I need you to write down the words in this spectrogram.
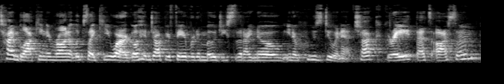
time blocking and Ron, it looks like you are. Go ahead and drop your favorite emoji so that I know you know who's doing it. Chuck, great, that's awesome.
